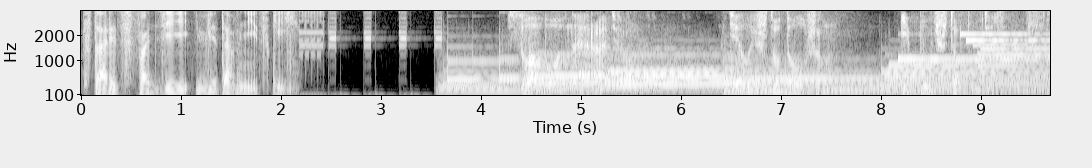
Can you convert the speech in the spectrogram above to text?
Старец Фадей Витовницкий. Свободное радио. Делай, что должен, и будь, что будет.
